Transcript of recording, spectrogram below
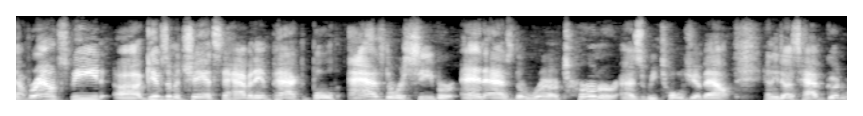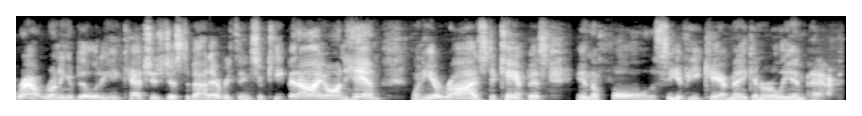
Now, Brown speed uh, gives him a chance to have an impact both as the receiver and as the returner, as we told you about. And he does have good route running ability and catches just about everything. So keep an eye on him when he arrives to campus in the fall to see if he can't make an early impact.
